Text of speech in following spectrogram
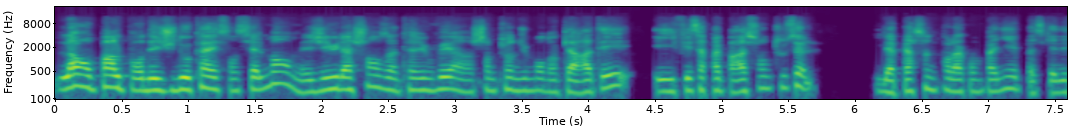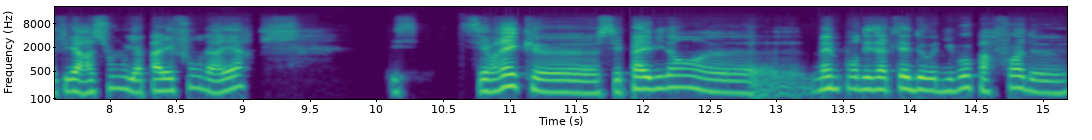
là, on parle pour des judokas essentiellement, mais j'ai eu la chance d'interviewer un champion du monde en karaté et il fait sa préparation tout seul. Il n'a personne pour l'accompagner parce qu'il y a des fédérations où il n'y a pas les fonds derrière. c'est vrai que c'est pas évident, heu, même pour des athlètes de haut niveau parfois de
